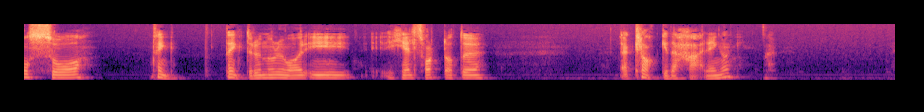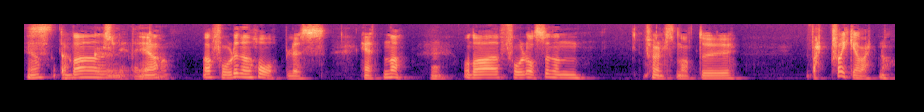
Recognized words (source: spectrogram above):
Og så tenk, tenkte du, når du var i helt svart, at det, Jeg klarer ikke det her engang. Ja, Stakkarslig, tenker ja, man. da får du den håpløsheten, da. Mm. Og da får du også den følelsen at du i hvert fall ikke har vært noe.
